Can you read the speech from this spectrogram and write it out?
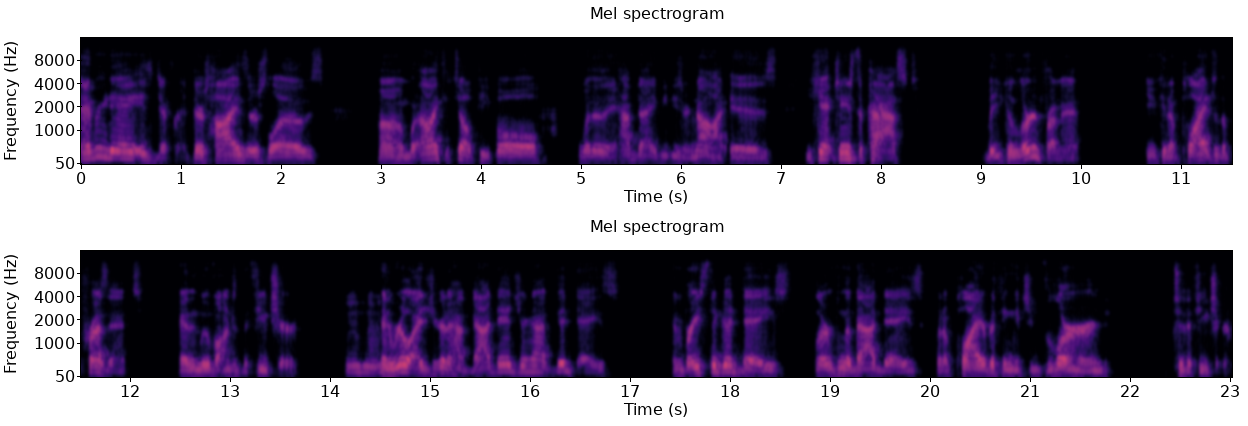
every day is different. There's highs, there's lows. Um, what I like to tell people, whether they have diabetes or not, is you can't change the past, but you can learn from it. You can apply it to the present and then move on to the future. Mm-hmm. And realize you're going to have bad days, you're going to have good days. Embrace the good days, learn from the bad days, but apply everything that you've learned to the future.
